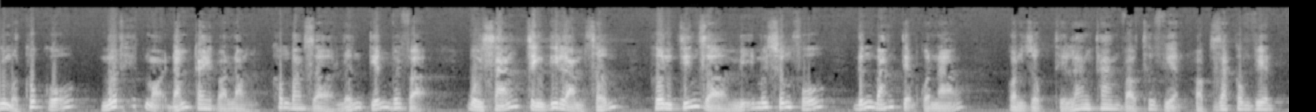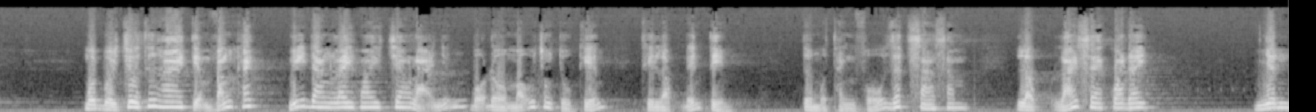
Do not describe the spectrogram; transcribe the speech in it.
như một khúc gỗ, nuốt hết mọi đắng cay vào lòng, không bao giờ lớn tiếng với vợ. Buổi sáng Trình đi làm sớm, hơn 9 giờ Mỹ mới xuống phố, đứng bán tiệm quần áo, còn Dục thì lang thang vào thư viện hoặc ra công viên. Một buổi trưa thứ hai tiệm vắng khách, Mỹ đang lay hoay treo lại những bộ đồ mẫu trong tủ kiếng, thì Lộc đến tìm. Từ một thành phố rất xa xăm, Lộc lái xe qua đây, nhân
